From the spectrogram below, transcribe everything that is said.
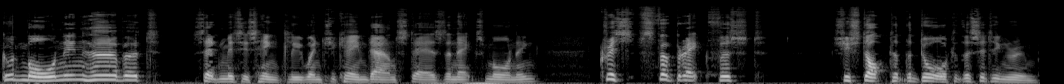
Good morning, Herbert, said Mrs. Hinckley when she came downstairs the next morning. Crisps for breakfast. She stopped at the door to the sitting room.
